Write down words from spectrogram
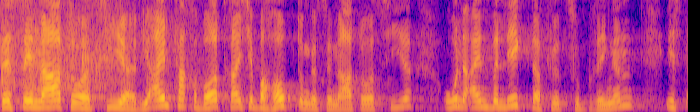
des Senators hier, die einfache wortreiche Behauptung des Senators hier, ohne einen Beleg dafür zu bringen, ist,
